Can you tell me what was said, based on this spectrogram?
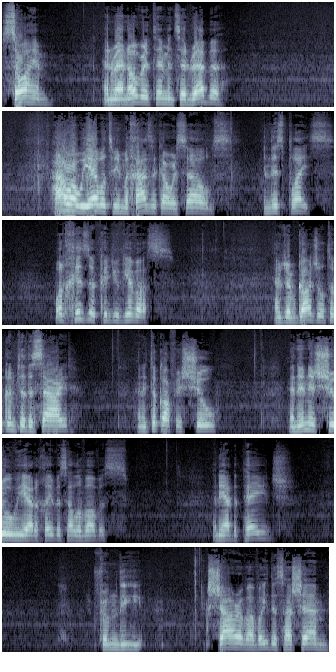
saw him and ran over to him and said, Rebbe, how are we able to be mechazik ourselves in this place? What chizuk could you give us? And Reb Godgel took him to the side, and he took off his shoe, and in his shoe he had a Chovos Halevavos, and he had the page from the Shar of Avedis Hashem,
